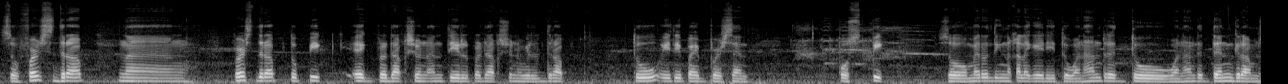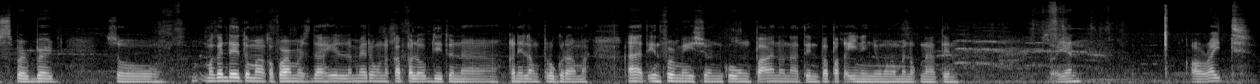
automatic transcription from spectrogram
So first drop ng first drop to peak egg production until production will drop to 85% post peak. So meron ding nakalagay dito 100 to 110 grams per bird. So maganda ito mga ka-farmers dahil merong nakapaloob dito na kanilang programa at information kung paano natin papakainin yung mga manok natin. So ayan. Alright.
